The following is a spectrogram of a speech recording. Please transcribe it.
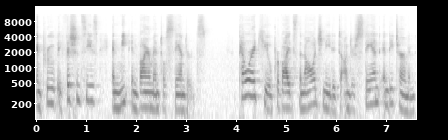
improve efficiencies, and meet environmental standards. PowerIQ provides the knowledge needed to understand and determine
